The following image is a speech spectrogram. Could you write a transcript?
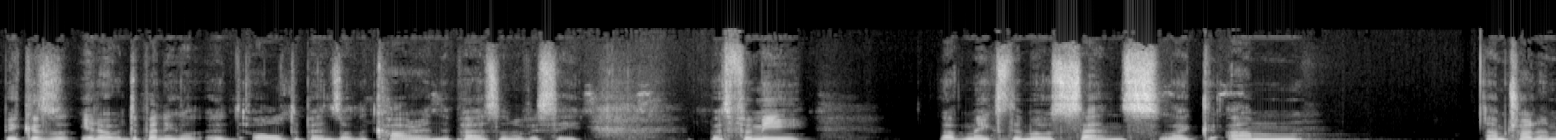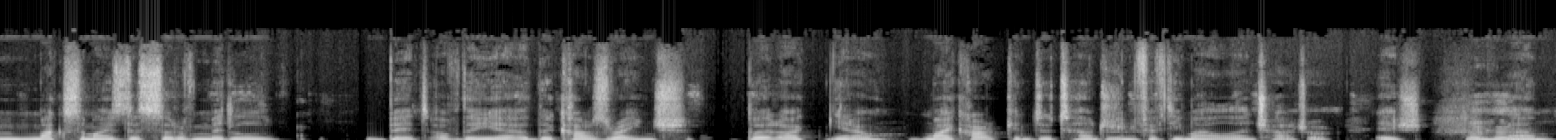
Because you know, depending on it all depends on the car and the person, obviously. But for me, that makes the most sense. Like um, I'm trying to maximize this sort of middle bit of the uh, the car's range, but I, you know, my car can do 250 mile on charge or ish. Mhm. Um,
